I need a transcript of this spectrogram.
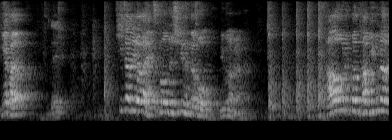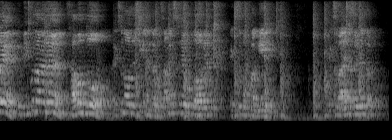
이해 가요? 네 t 자리에다가 x 넣어준 식이 된다고 미분하면 4, 5, 6번 다 미분하래 그럼 미분하면은 4번도 x 식이 된다고. 3x 제곱 더하기 x 곱하기 x 마이너스 1 된다고.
